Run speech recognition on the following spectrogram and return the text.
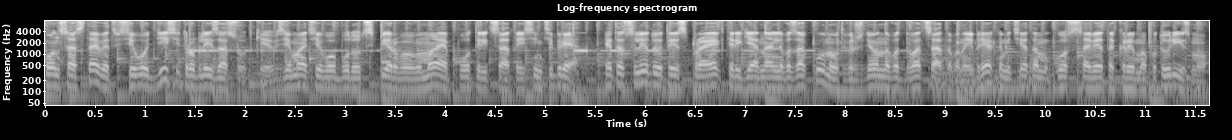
Он составит всего 10 рублей за сутки. Взимать его будут с 1 мая по 30 сентября. Это следует из проекта регионального закона, утвержденного 20 ноября Комитетом Госсовета Крыма по туризму.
